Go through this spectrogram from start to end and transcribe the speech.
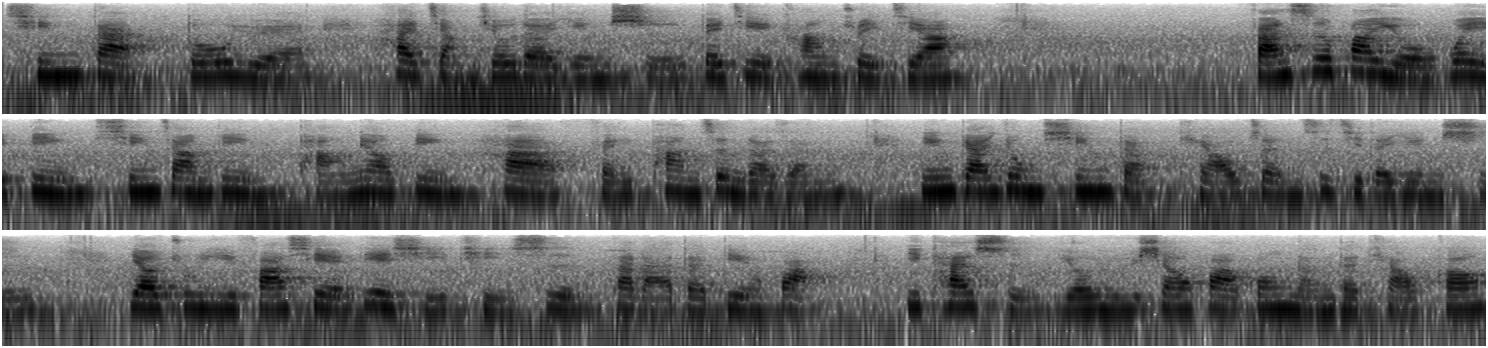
清淡、多元。还讲究的饮食对健康最佳。凡是患有胃病、心脏病、糖尿病和肥胖症的人，应该用心的调整自己的饮食，要注意发现练习体式带来的变化。一开始，由于消化功能的调高，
